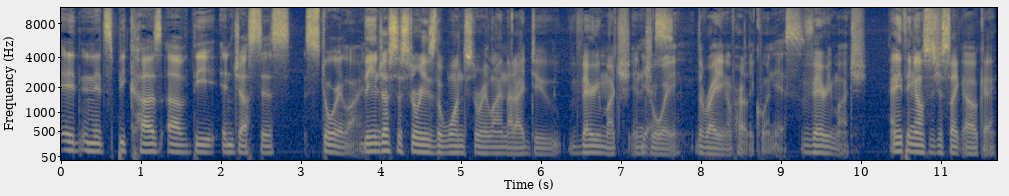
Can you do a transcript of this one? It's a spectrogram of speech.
it, and it's because of the injustice storyline. The Injustice story is the one storyline that I do very much enjoy the writing of Harley Quinn. yes, Very much. Anything else is just like, oh, okay,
